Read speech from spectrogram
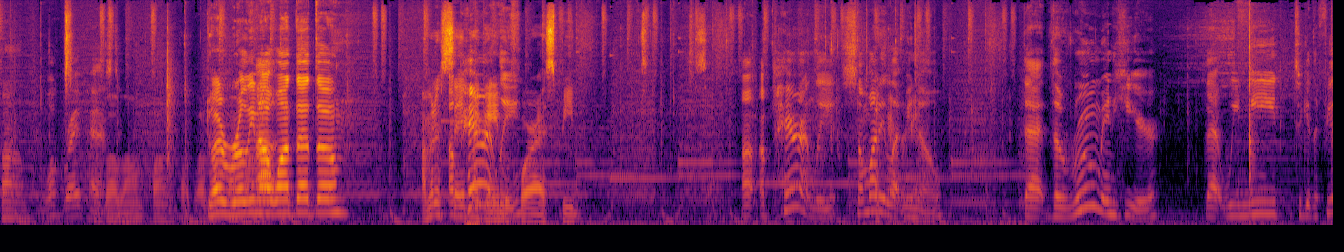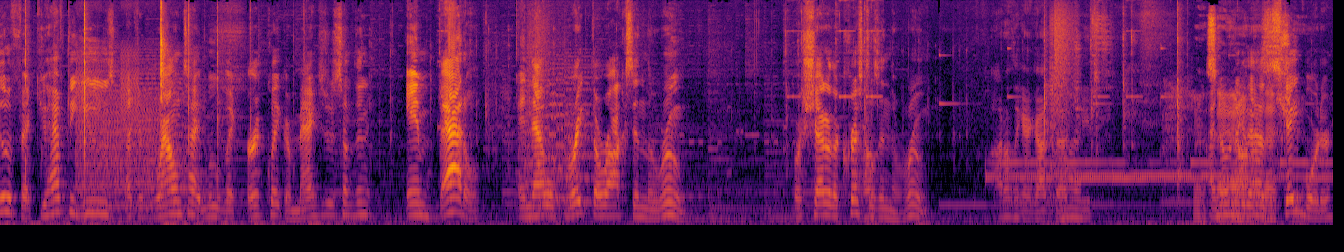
Bum, it. Walk right past bum, it. bum, bum, bum, bum, Do I really bum. not want that though? I'm gonna save my game before I speed. Uh, apparently, somebody let me know that the room in here that we need to get the field effect, you have to use like a ground type move, like earthquake or magnitude or something, in battle, and that will break the rocks in the room or shatter the crystals in the room. I don't think I got that, Chief. I know a nigga that has a shit. skateboarder.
